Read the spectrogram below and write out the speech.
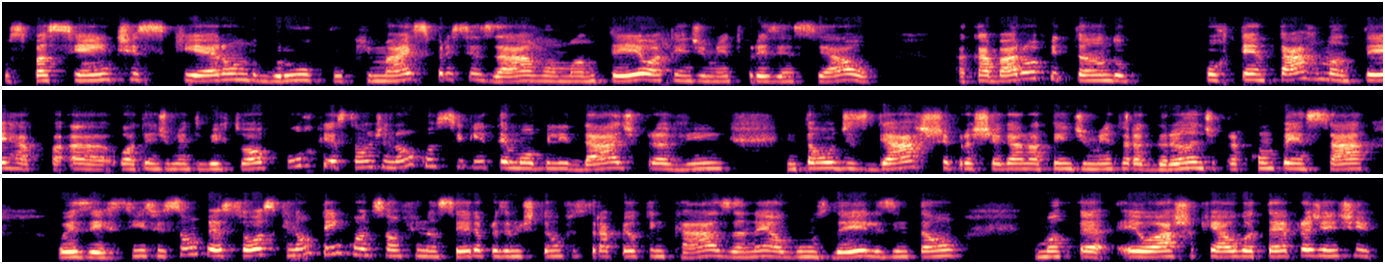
os pacientes que eram do grupo, que mais precisavam manter o atendimento presencial, acabaram optando por tentar manter a, a, o atendimento virtual por questão de não conseguir ter mobilidade para vir. Então, o desgaste para chegar no atendimento era grande para compensar o exercício. E são pessoas que não têm condição financeira, por exemplo, de ter um fisioterapeuta em casa, né? Alguns deles. Então, uma, é, eu acho que é algo até para a gente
